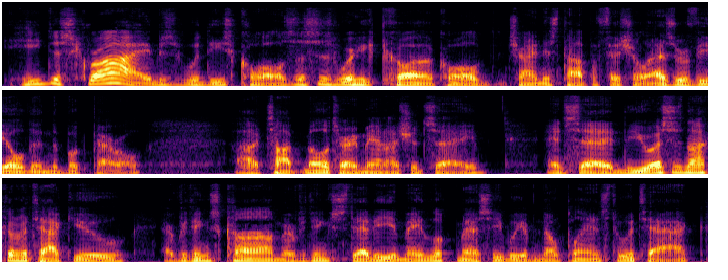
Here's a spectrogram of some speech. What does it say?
he describes with these calls, this is where he call, called China's top official, as revealed in the book Peril, uh, top military man, I should say, and said, The U.S. is not going to attack you. Everything's calm, everything's steady. It may look messy. We have no plans to attack.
